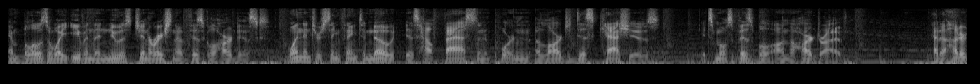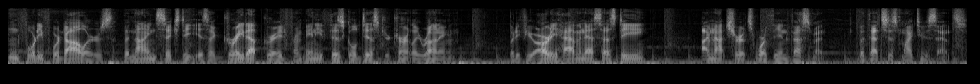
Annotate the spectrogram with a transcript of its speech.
and blows away even the newest generation of physical hard disks. One interesting thing to note is how fast and important a large disk cache is. It's most visible on the hard drive. At $144, the 960 is a great upgrade from any physical disk you're currently running. But if you already have an SSD, I'm not sure it's worth the investment, but that's just my two cents.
